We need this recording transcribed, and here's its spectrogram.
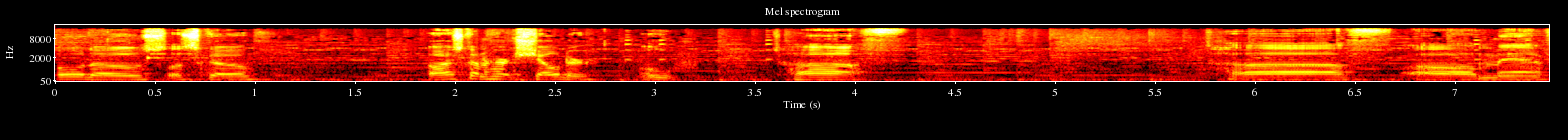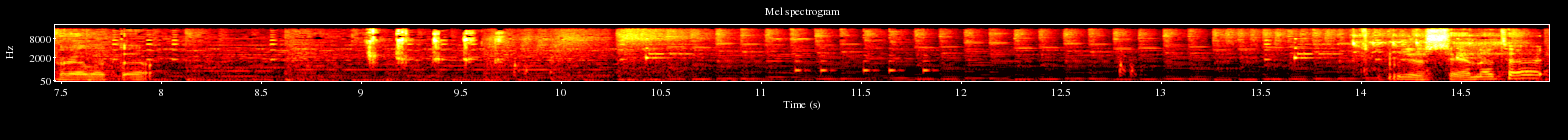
Bulldoze, let's go. Oh, it's gonna hurt Shelter. Oh. Tough. Tough. Oh man, I forgot about that. Let me just sand attack.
